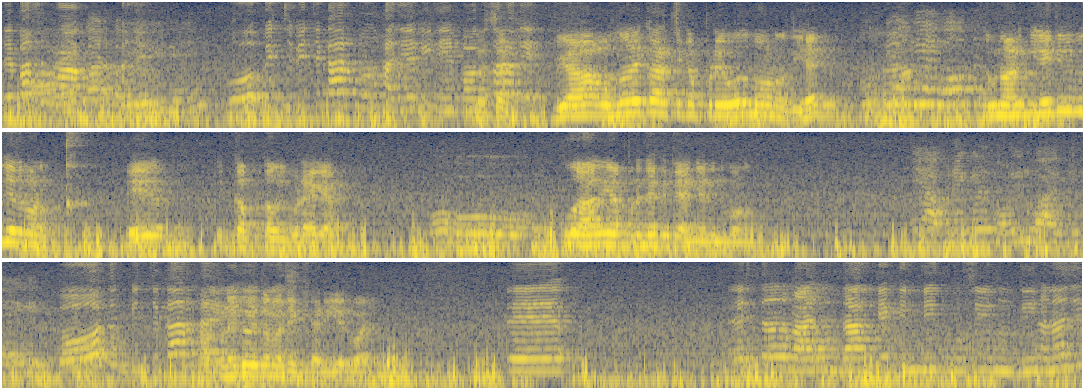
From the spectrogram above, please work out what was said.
ਤੇ ਬਸ ਮਾਂ ਘਰ ਹਜੇ ਵੀ ਨੇ। ਉਹ ਵਿੱਚ ਵਿੱਚ ਘਰ ਹੁਣ ਹਜੇ ਵੀ ਨੇ ਬਹੁਤ ਦੇ। ਵੀ ਆ ਉਹਨਾਂ ਦੇ ਘਰ ਚ ਕੱਪੜੇ ਉਹ ਦਬਾਉਣ ਹੁੰਦੀ ਹੈ। ਤੂੰ ਨਾਨਕੀ ਗਈ ਤੀ ਵੀ ਕਿਤੇ ਦਬਾਉਣ ਫੇਰ ਤਾਂ ਵੀ ਬੜਿਆ ਗਿਆ ਓਹੋ ਉਹ ਆ ਰਹੀ ਆਪਣੇ ਦੇ ਕਿਤੇ ਆਈਆਂ ਨਹੀਂ ਦਬਾਉਣ ਇਹ ਆਪਣੇ ਘਰੇ ਥੋੜੀ ਰਿਵਾਜ ਦੀ ਹੈਗੀ। ਬਹੁਤ ਵਿੱਚ ਘਰ ਹੈ ਆਪਣੇ ਘਰੇ ਤਾਂ ਮੈਂ ਦੇਖਿਆ ਨਹੀਂ ਇਹ ਰਿਵਾਜ। ਤੇ ਇਸ ਤਰ੍ਹਾਂ ਰਿਵਾਜ ਹੁੰਦਾ ਅੱਗੇ ਕਿੰਨੀ ਖੁਸ਼ੀ ਹੁੰਦੀ ਹੈ ਨਾ ਜੀ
